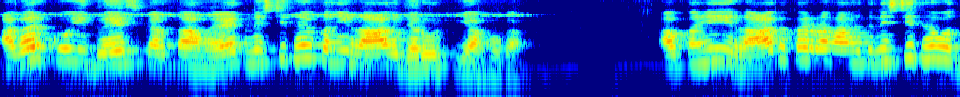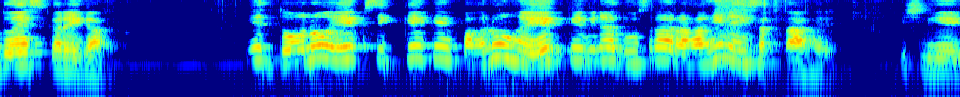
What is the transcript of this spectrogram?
अगर कोई द्वेष करता है तो निश्चित है वो कहीं राग ज़रूर किया होगा। अब कहीं राग कर रहा है तो निश्चित है वो द्वेष करेगा। ये दोनों एक सिक्के के पहलू हैं, एक के बिना दूसरा रह ही नहीं सकता है। इसलिए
